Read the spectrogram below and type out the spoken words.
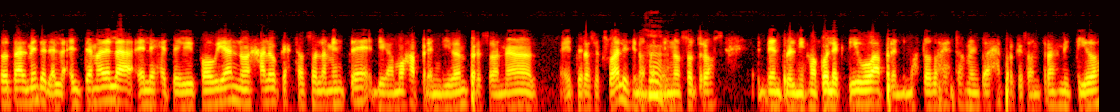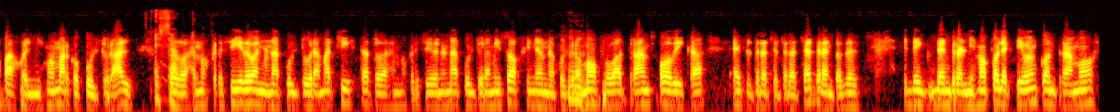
Totalmente. El, el tema de la LGTBI-fobia no es algo que está solamente, digamos, aprendido en personas heterosexuales, sino Hmm. también nosotros dentro del mismo colectivo aprendimos todos estos mensajes porque son transmitidos bajo el mismo marco cultural. Exacto. Todos hemos crecido en una cultura machista, todos hemos crecido en una cultura misógina, en una cultura Hmm. homófoba, transfóbica, etcétera, etcétera, etcétera. Entonces, de- dentro del mismo colectivo encontramos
